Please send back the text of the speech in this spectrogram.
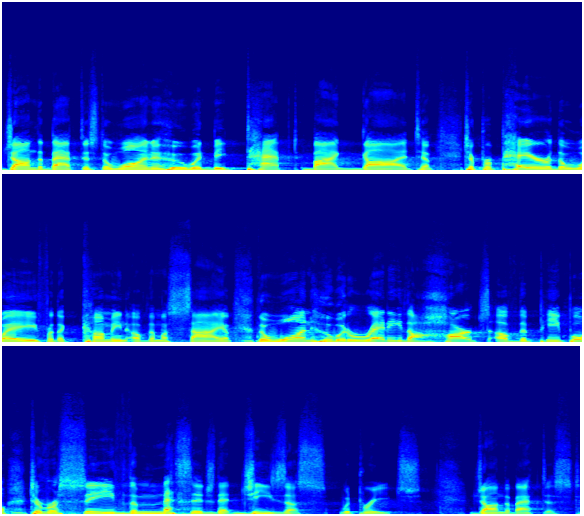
John the Baptist, the one who would be tapped by God to, to prepare the way for the coming of the Messiah, the one who would ready the hearts of the people to receive the message that Jesus would preach. John the Baptist,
